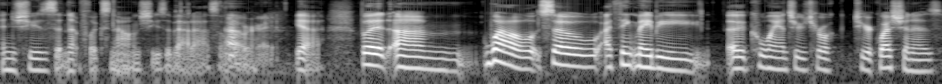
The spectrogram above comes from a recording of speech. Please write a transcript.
and she's at Netflix now, and she's a badass. I love oh, her. Right. Yeah, but um, well, so I think maybe a cool answer to, to your question is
